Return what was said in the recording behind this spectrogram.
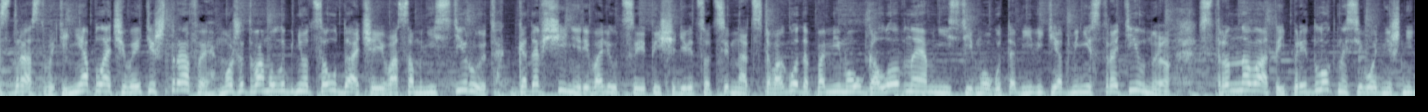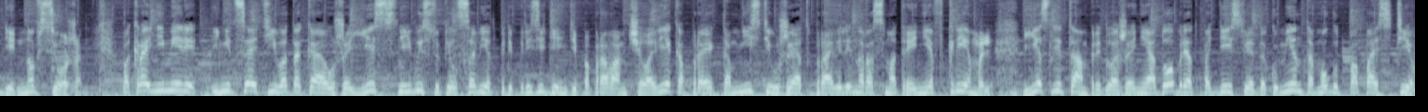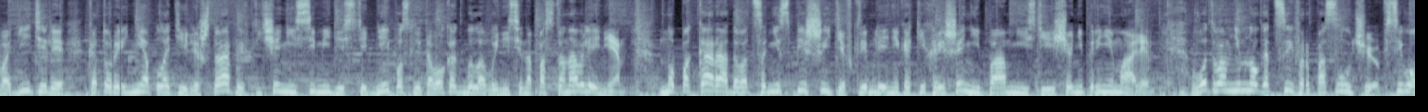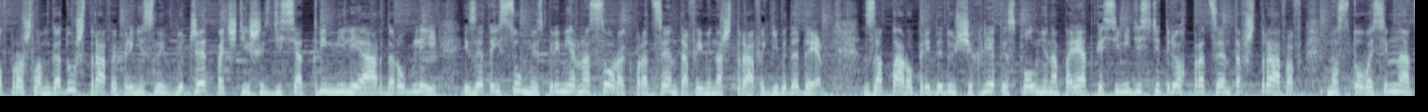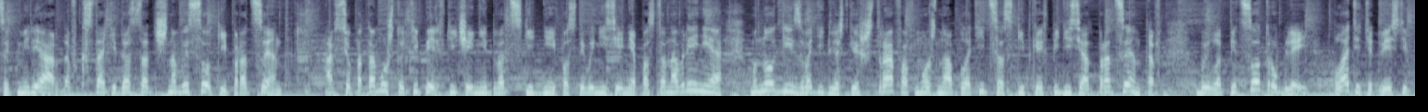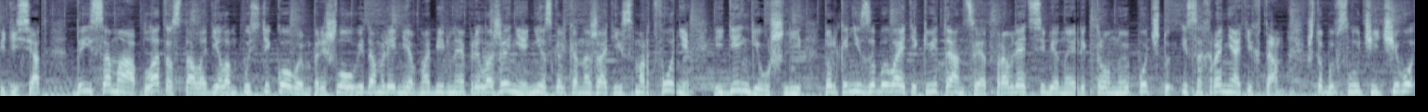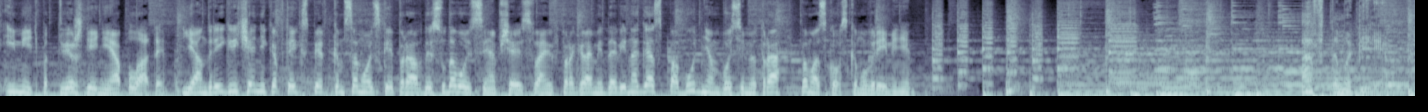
Здравствуйте, не оплачиваете штрафы? Может, вам улыбнется удача и вас амнистируют? К годовщине революции 1917 года помимо уголовной амнистии могут объявить и административную. Странноватый предлог на сегодняшний день, но все же. По крайней мере, инициатива такая уже есть. С ней выступил Совет при президенте по правам человека. Проект амнистии уже отправили на рассмотрение в Кремль. Если там предложение одобрят, под действие документа могут попасть те водители, которые не оплатили платили штрафы в течение 70 дней после того, как было вынесено постановление. Но пока радоваться не спешите, в Кремле никаких решений по амнистии еще не принимали. Вот вам немного цифр по случаю. Всего в прошлом году штрафы принесли в бюджет почти 63 миллиарда рублей. Из этой суммы примерно 40% именно штрафы ГИБДД. За пару предыдущих лет исполнено порядка 73% штрафов на 118 миллиардов. Кстати, достаточно высокий процент. А все потому, что теперь в течение 20 дней после вынесения постановления многие из водительских штрафов можно оплатить со скидкой в 50%. Было 500 рублей, платите 250. Да и сама оплата стала делом пустяковым. Пришло уведомление в мобильное приложение, несколько нажатий в смартфоне и деньги ушли. Только не забывайте квитанции отправлять себе на электронную почту и сохранять их там, чтобы в случае чего иметь подтверждение оплаты. Я Андрей Гречанников, эксперт «Комсомольской правды». С удовольствием удовольствием общаюсь с вами в программе «Дави на газ» по будням в 8 утра по московскому времени. Автомобили.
